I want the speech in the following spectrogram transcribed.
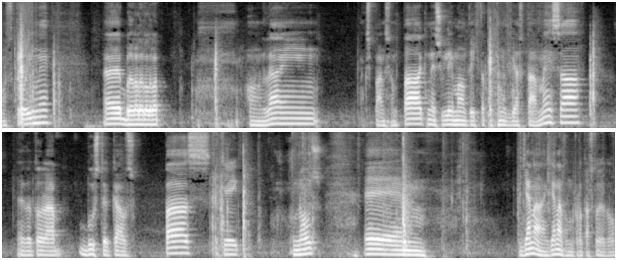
Αυτό είναι... Ε, online expansion pack. Ναι, σου λέει μάλλον ότι έχει τα παιχνίδια αυτά μέσα. Εδώ τώρα booster cows pass. Ok, who knows. Ε, για, να, για να δούμε πρώτα αυτό εδώ.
